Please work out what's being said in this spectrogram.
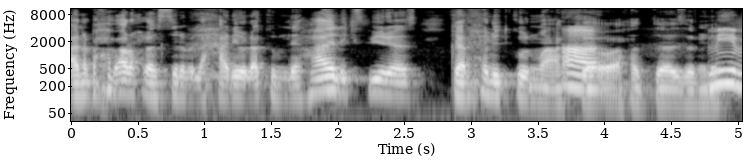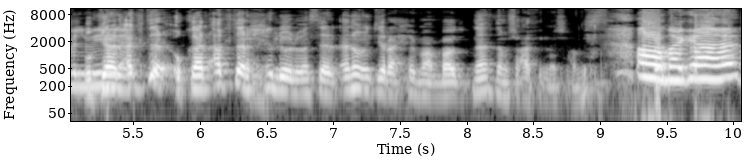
أنا بحب أروح للسينما لحالي ولكن لهاي ال experience كان حلو تكون معك آه. واحد زميلك. 100% وكان أكثر وكان أكثر حلو مثلا أنا وانت رايحين مع بعض اثنيناتنا مش عارفين إيش عم بيصير oh my God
